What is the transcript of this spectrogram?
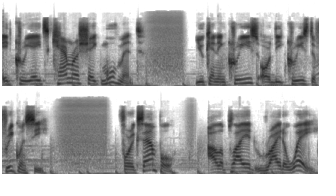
it creates camera shake movement. You can increase or decrease the frequency. For example, I'll apply it right away.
